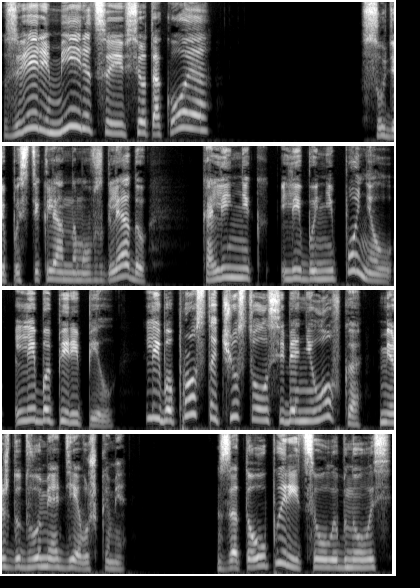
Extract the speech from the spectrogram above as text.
звери мирятся и все такое...» Судя по стеклянному взгляду, Калинник либо не понял, либо перепил — либо просто чувствовал себя неловко между двумя девушками. Зато упырица улыбнулась.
